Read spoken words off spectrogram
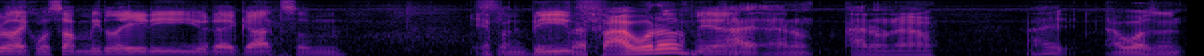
were like, "What's up, me lady?" You'd have got some if, some I- beef. If I would have, Yeah. I, I don't I don't know. I I wasn't.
